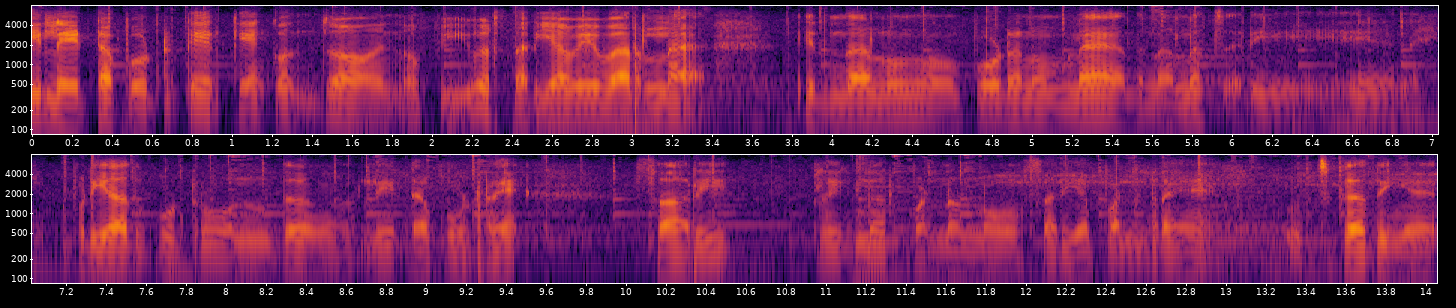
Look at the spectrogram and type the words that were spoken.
லேட்டாக போட்டுகிட்டே இருக்கேன். கொஞ்சம் இன்னும் ஃபீவர் சரியாகவே வரல. இருந்தாலும் போடணும்ல அதனால சரி இப்படியாவது போட்டுருவோன்னு தான் லேட்டாக போடுறேன். சாரி ரெகுலர் பண்ணணும் சரியாக பண்ணுறேன் வச்சுக்காதீங்க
